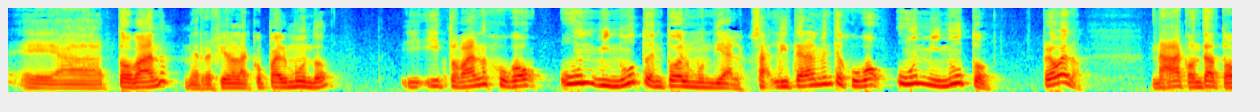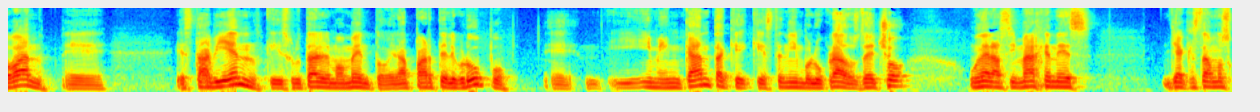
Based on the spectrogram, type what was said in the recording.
eh, a Tobán, me refiero a la Copa del Mundo, y, y Tobán jugó un minuto en todo el Mundial. O sea, literalmente jugó un minuto. Pero bueno, nada contra Tobán. Eh, está bien que disfrutar el momento, era parte del grupo. Eh, y, y, me encanta que, que, estén involucrados. De hecho, una de las imágenes, ya que estamos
